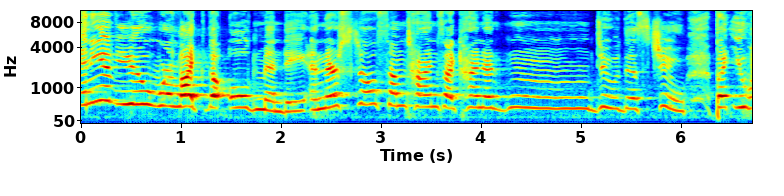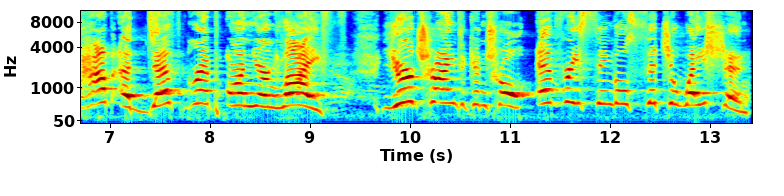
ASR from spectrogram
any of you were like the old Mindy, and there's still sometimes I kind of mm, do this too, but you have a death grip on your life. You're trying to control every single situation,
